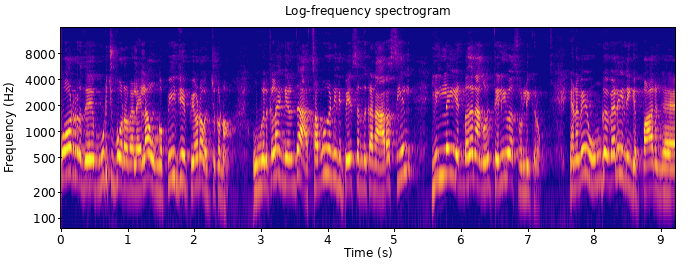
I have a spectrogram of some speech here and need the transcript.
போடுறது முடிச்சு போடுற வேலையெல்லாம் உங்கள் பிஜேபியோட வச்சுக்கணும். உங்களுக்கெல்லாம் இங்கேருந்து சமூக நீதி பேசுறதுக்கான அரசியல் இல்லை என்பதை நாங்கள் வந்து தெளிவாக சொல்லிக்கிறோம். எனவே உங்கள் வேலையை நீங்கள் பாருங்கள்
